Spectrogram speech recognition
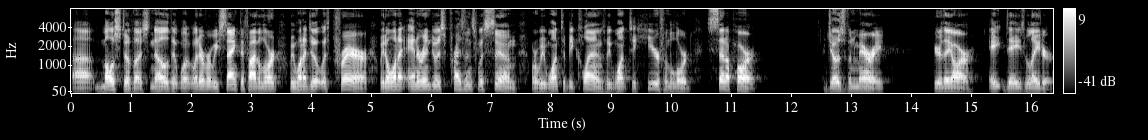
Uh, most of us know that whatever we sanctify the Lord, we want to do it with prayer. We don't want to enter into His presence with sin, or we want to be cleansed. We want to hear from the Lord, set apart. Joseph and Mary, here they are, eight days later.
